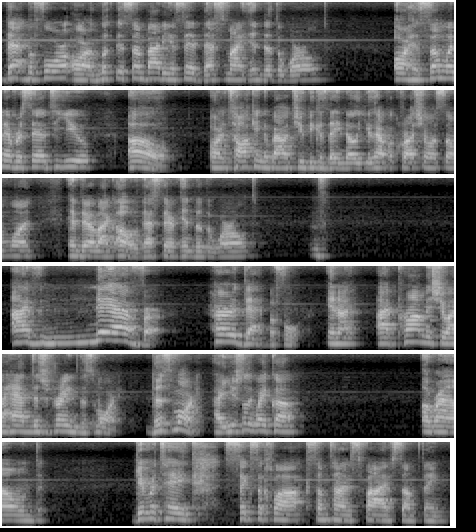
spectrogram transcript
that before or looked at somebody and said, That's my end of the world? Or has someone ever said to you, Oh, or talking about you because they know you have a crush on someone and they're like, Oh, that's their end of the world? I've never heard that before. And I, I promise you, I had this dream this morning. This morning, I usually wake up around give or take six o'clock, sometimes five something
